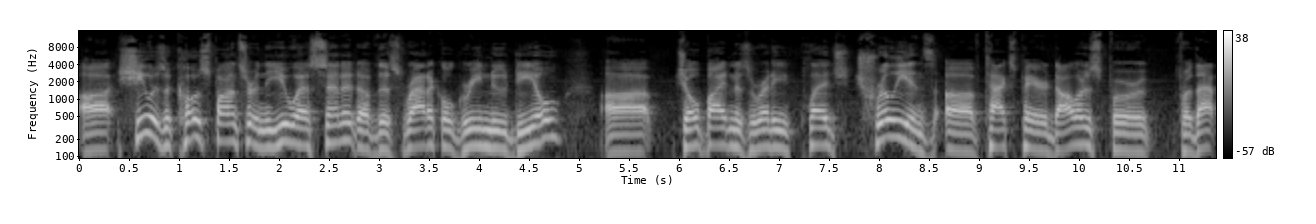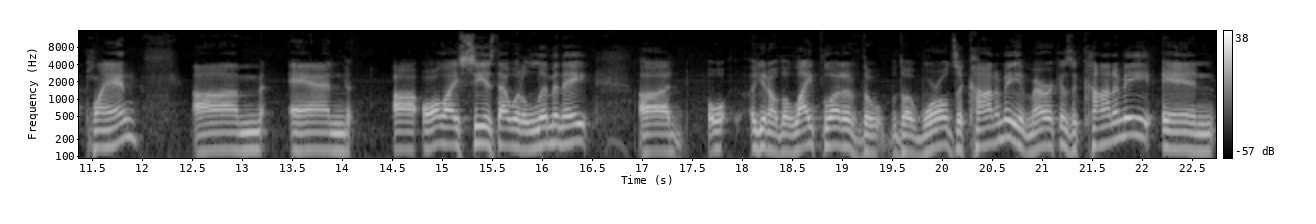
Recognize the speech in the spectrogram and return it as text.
Uh, she was a co-sponsor in the U.S. Senate of this radical Green New Deal. Uh, Joe Biden has already pledged trillions of taxpayer dollars for for that plan, um, and uh, all I see is that would eliminate. Uh, you know the lifeblood of the the world's economy, America's economy, in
